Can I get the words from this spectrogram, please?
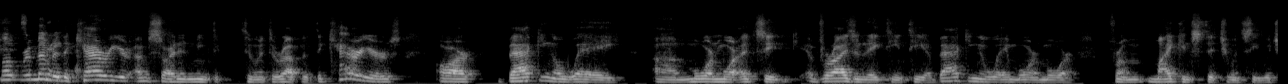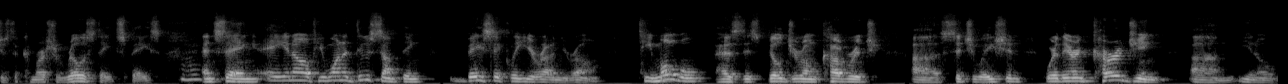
Well so remember the carrier i'm sorry i didn't mean to, to interrupt but the carriers are backing away um, more and more. I'd say Verizon and AT&T are backing away more and more from my constituency, which is the commercial real estate space, mm-hmm. and saying, hey, you know, if you want to do something, basically you're on your own. T-Mobile has this build your own coverage uh, situation where they're encouraging, um, you know,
